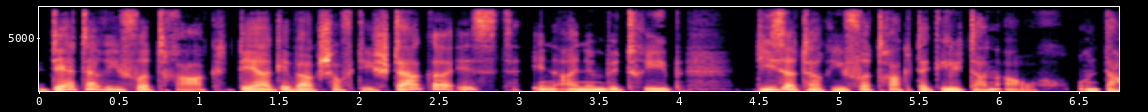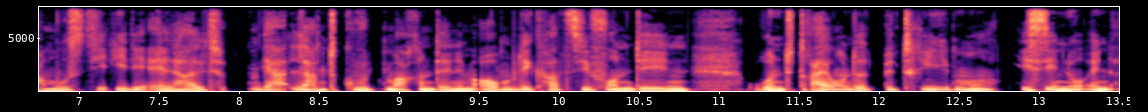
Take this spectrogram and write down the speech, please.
der Tarifvertrag der Gewerkschaft, die stärker ist in einem Betrieb, dieser Tarifvertrag, der gilt dann auch. Und da muss die GDL halt ja, Landgut machen, denn im Augenblick hat sie von den rund 300 Betrieben, ist sie nur in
